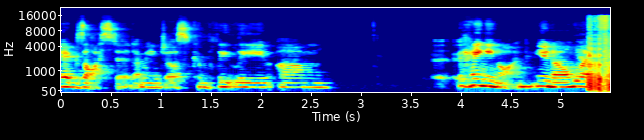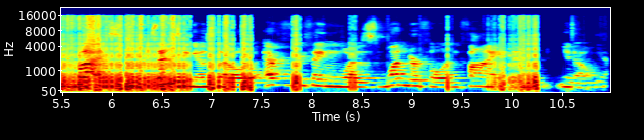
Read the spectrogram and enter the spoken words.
exhausted. I mean, just completely um, hanging on, you know, like, but as though everything was wonderful and fine and, you know, Yeah.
